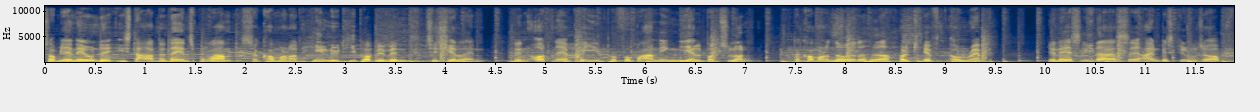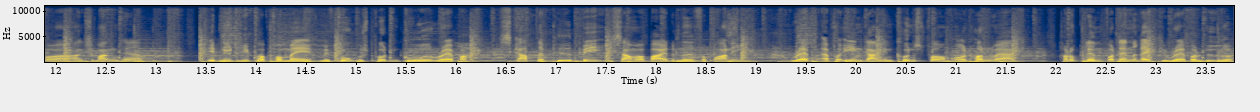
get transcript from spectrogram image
Som jeg nævnte i starten af dagens program, så kommer der et helt nyt hiphop-event til Sjælland. Den 8. april på forbrændingen i Albertslund, der kommer der noget, der hedder Hold kæft og rap. Jeg læser lige deres øh, egen beskrivelse op for arrangementet her. Et nyt hiphop-format med fokus på den gode rapper, skabt af PDB i samarbejde med forbrændingen. Rap er på en gang en kunstform og et håndværk. Har du glemt, hvordan en rigtig rapper lyder?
